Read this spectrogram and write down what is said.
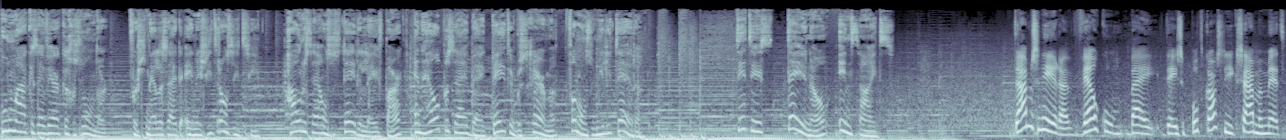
Hoe maken zij werken gezonder? Versnellen zij de energietransitie? Houden zij onze steden leefbaar? En helpen zij bij het beter beschermen van onze militairen? Dit is TNO Insights. Dames en heren, welkom bij deze podcast die ik samen met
